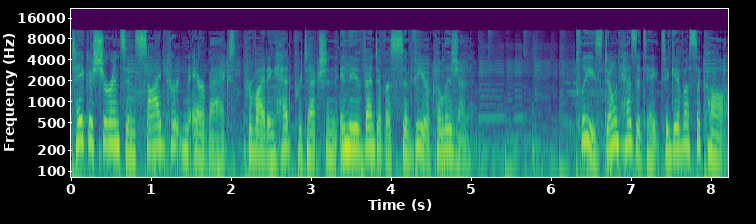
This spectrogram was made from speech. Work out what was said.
Take assurance in side curtain airbags, providing head protection in the event of a severe collision. Please don't hesitate to give us a call.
